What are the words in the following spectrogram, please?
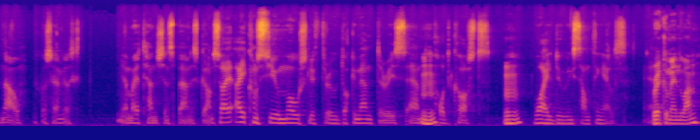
now because I'm just yeah, my attention span is gone. So I, I consume mostly through documentaries and mm-hmm. podcasts mm-hmm. while doing something else. Recommend one.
